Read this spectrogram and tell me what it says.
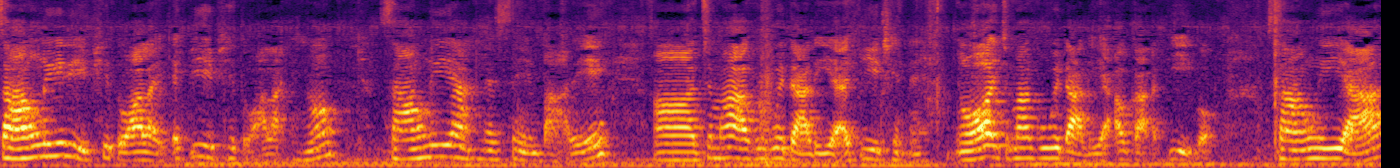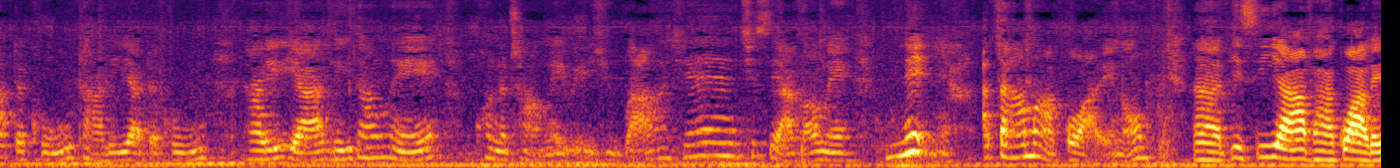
ဇောင်းလေးတွေဖြစ်သွားလိုက်အပြည့်ဖြစ်သွားလိုက်နော်ဇောင်းလေးကနှစ်စင်ပါတယ်အာကျမအခုဝတ်တာလေးကအပြည့်ထင်တယ်နော်ကျမအခုဝတ်တာလေးကအောက်ကအပြည့်ပေါ့ဆောင်းလေးရာတစ်ခုဓာလေးရာတစ်ခုဓာလေးတွေက4000နဲ့ 9000နဲ့ပဲယူပါရန်ချစ်စရာကောင်းတယ်နစ်ညာအသားမှာကွာတယ်နော်အာပစ္စည်းကဘာကွာလဲ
